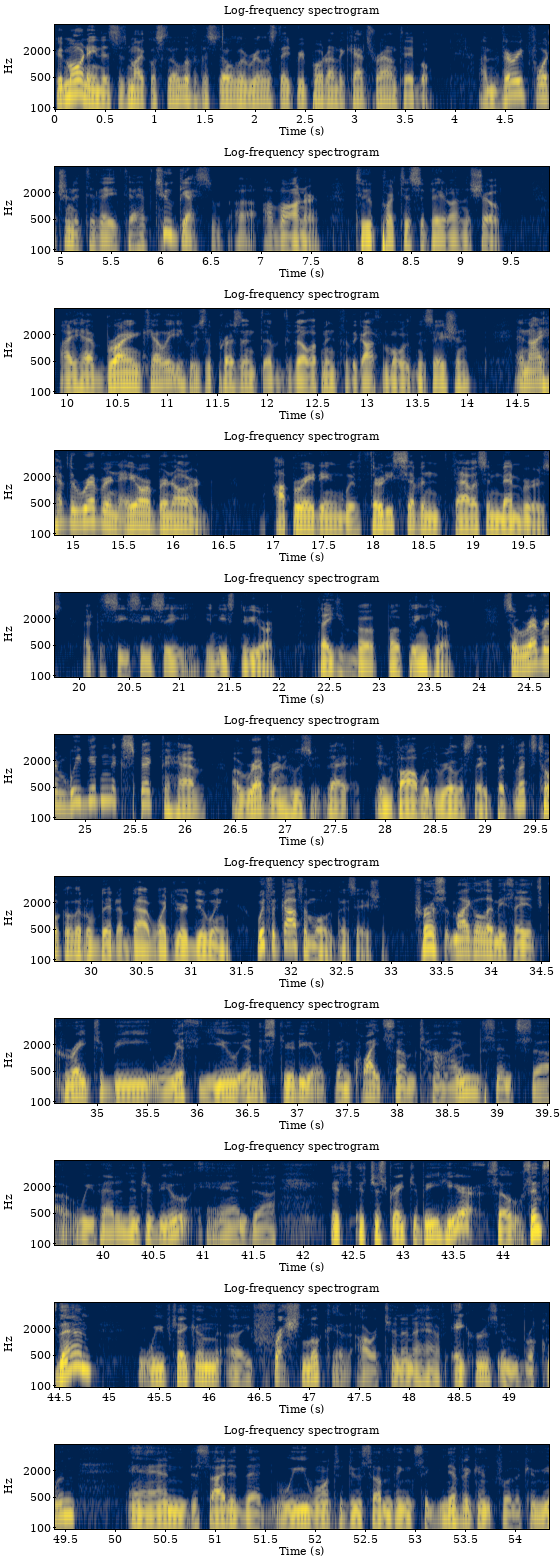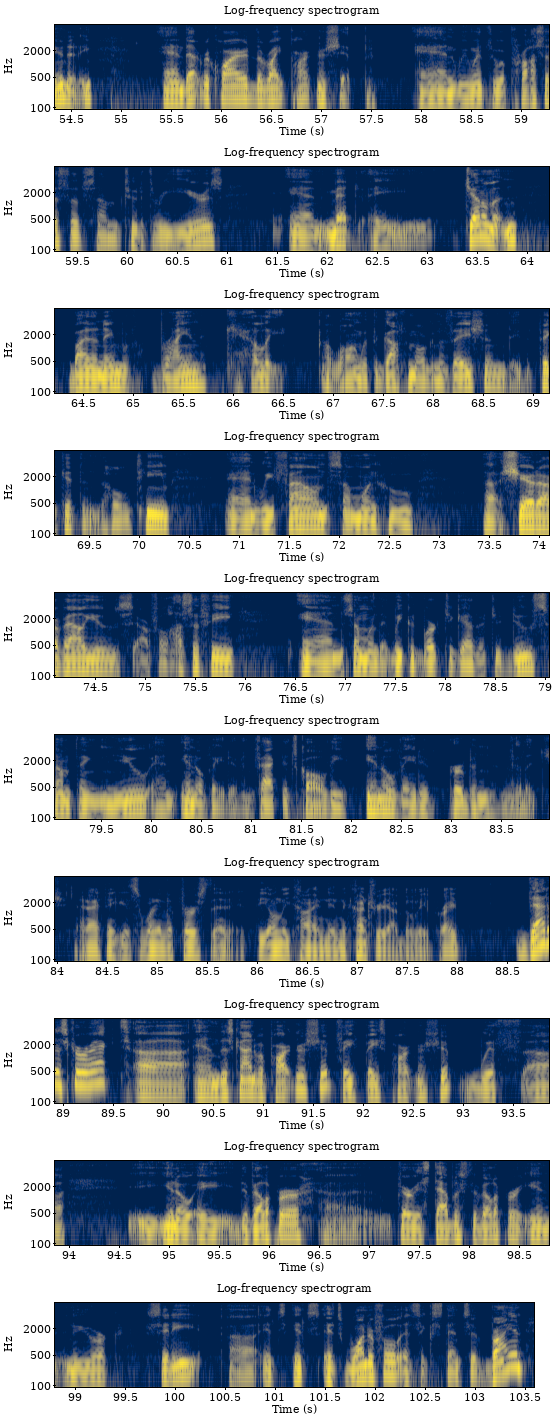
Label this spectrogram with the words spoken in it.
Good morning. This is Michael Stoler for the Stoler Real Estate Report on the Cats Roundtable. I'm very fortunate today to have two guests of, uh, of, honor to participate on the show. I have Bryan Kelly, who's the president of development for the Gotham organization, and I have the Reverend A.R. Bernard, operating with 37,000 members at the CCC in East New York. Thank you for both being here. So, Reverend, we didn't expect to have a reverend who's that involved with real estate, but let's talk a little bit about what you're doing with the Gotham organization. First, Michael, let me say it's great to be with you in the studio. It's been quite some time since uh, we've had an interview, and uh, it's it's just great to be here. So since then, we've taken a fresh look at our ten and a half acres in Brooklyn, and decided that we want to do something significant for the community. And that required the right partnership. And we went through a process of some two to three years and met a gentleman by the name of Bryan Kelly, along with the Gotham organization, David Picket, and the whole team. And we found someone who uh, shared our values, our philosophy, and someone that we could work together to do something new and innovative. In fact, it's called the Innovative Urban Village. And I think it's one of the first, uh, the only kind in the country, I believe, right? That is correct. Uh, and this kind of a partnership, faith based partnership with, uh, you know, a developer, uh, very established developer in New York City. Uh, it's, it's, it's wonderful. It's extensive. Bryan,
